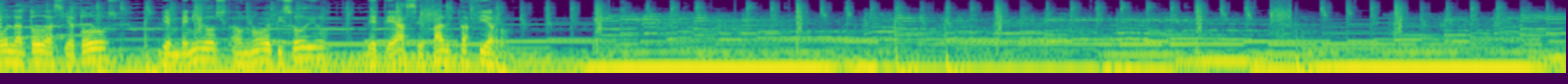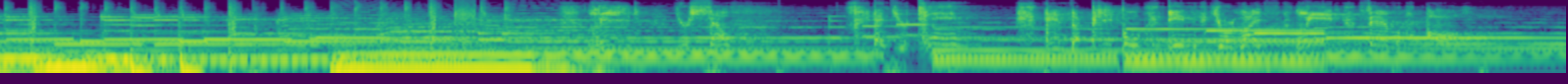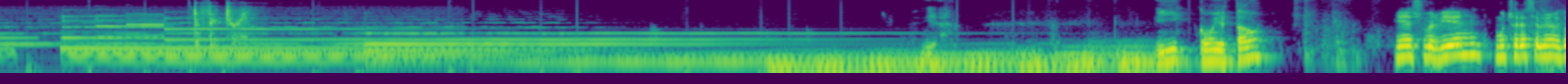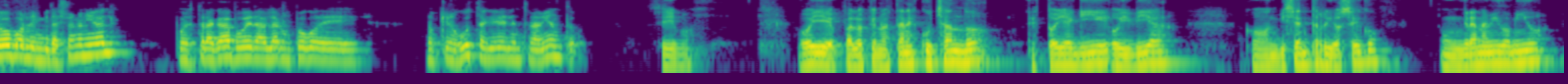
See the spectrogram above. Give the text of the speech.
Hola a todas y a todos, bienvenidos a un nuevo episodio de Te hace falta fierro. Cómo he estado? Bien, súper bien. Muchas gracias primero que todo por la invitación, Aníbal, por estar acá, poder hablar un poco de lo que nos gusta, que es el entrenamiento. Sí, po. Oye, para los que nos están escuchando, estoy aquí hoy día con Vicente Ríoseco, un gran amigo mío,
